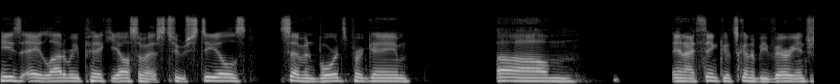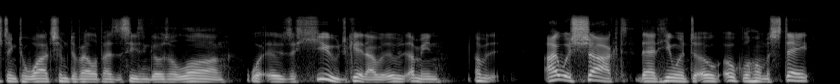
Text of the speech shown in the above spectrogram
He's a lottery pick. He also has two steals, seven boards per game. Um, and I think it's going to be very interesting to watch him develop as the season goes along. It was a huge kid. I was, I mean, I was, I was shocked that he went to o- Oklahoma State,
